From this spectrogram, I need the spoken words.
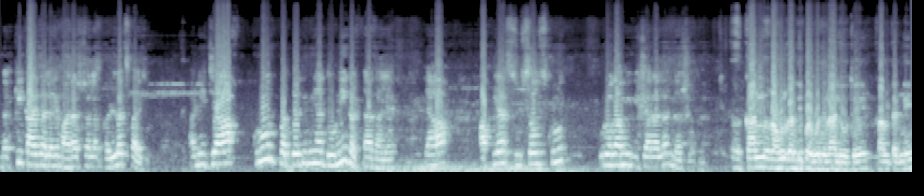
नक्की काय झालं हे महाराष्ट्राला कळलंच पाहिजे. आणि ज्या क्रूर पद्धतीने या दोन्ही घटना झाल्या त्या आपल्या सुसंस्कृत पुरोगामी विचाराला न काल राहुल गांधी परभणीला आले होते. काल त्यांनी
